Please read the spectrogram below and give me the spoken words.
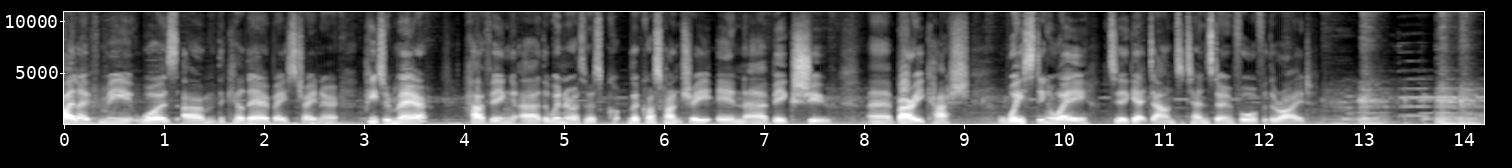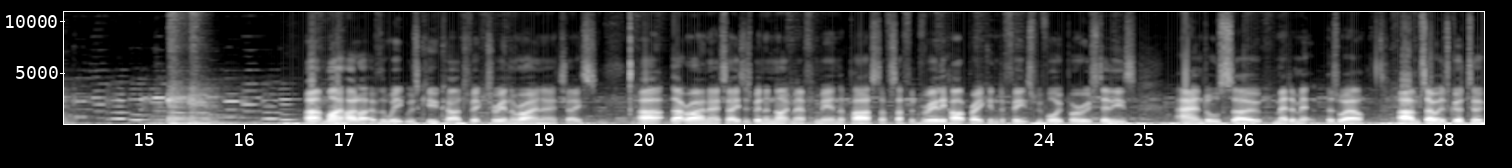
Highlight for me was um, the Kildare based trainer Peter Maher having uh, the winner of the cross country in uh, Big Shu, uh, Barry Cash, wasting away to get down to 10 stone 4 for the ride. Uh, my highlight of the week was Cue Card's victory in the Ryanair chase. Uh, that Ryanair chase has been a nightmare for me in the past. I've suffered really heartbreaking defeats with Voy Por Ustedes and also Medermit as well. Um, so it's good to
